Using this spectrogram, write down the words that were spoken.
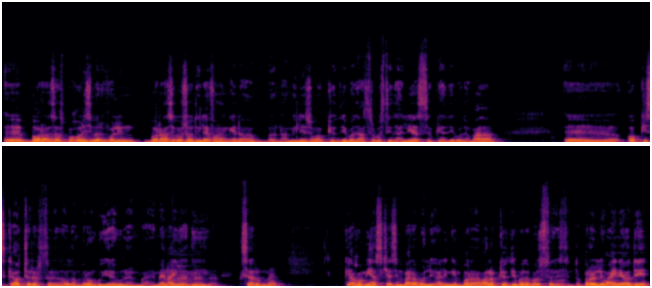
ε, μπορώ να σας πω χωρίς υπερβολή, μπορώ να σηκώσω το τηλέφωνο και να, να μιλήσω με οποιοδήποτε άνθρωπο στην Ιταλία, σε οποιαδήποτε ομάδα. Ε, όποιοι σκάουτερ έρθουν εδώ, τον πρώτο που γυρεύουν εμένα, Ναι, γιατί ναι, ναι. ξέρουμε. και έχω μια σχέση πάρα πολύ καλή και μπορώ να βάλω οποιοδήποτε ποδοσφαιριστή. Το πρόβλημα είναι ότι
